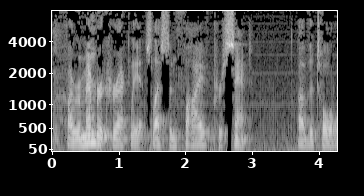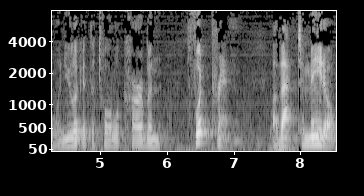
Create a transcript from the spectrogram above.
if I remember correctly, it's less than five percent of the total. When you look at the total carbon footprint of that tomato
